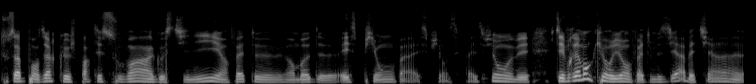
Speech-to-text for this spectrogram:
tout ça pour dire que je partais souvent à Agostini en fait en mode espion, enfin espion, c'est pas espion, mais j'étais vraiment curieux en fait. Je me suis dit ah bah tiens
